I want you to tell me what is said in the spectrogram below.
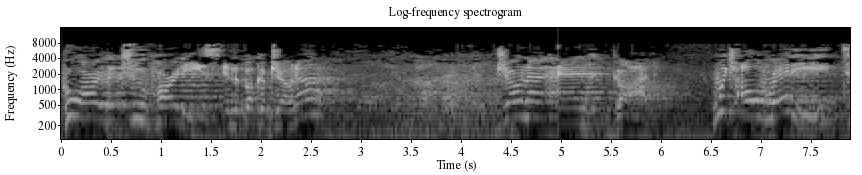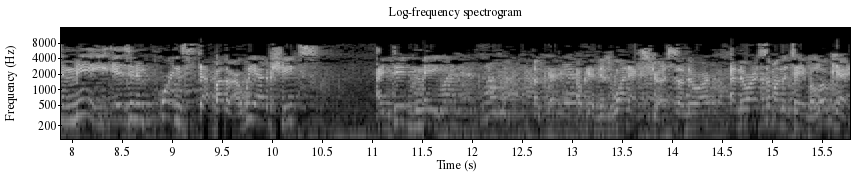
Who are the two parties in the book of Jonah? Jonah and God. Which already, to me, is an important step. By the way, are we out of sheets? I did make. Okay, okay. There's one extra, so there are, and there are some on the table. Okay,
